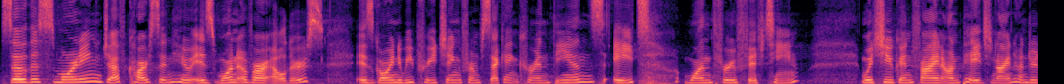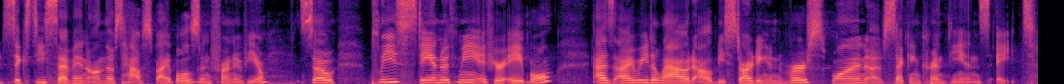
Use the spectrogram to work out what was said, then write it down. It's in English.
So, this morning, Jeff Carson, who is one of our elders, is going to be preaching from 2 Corinthians 8 1 through 15, which you can find on page 967 on those house Bibles in front of you. So, please stand with me if you're able. As I read aloud, I'll be starting in verse 1 of 2 Corinthians 8.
